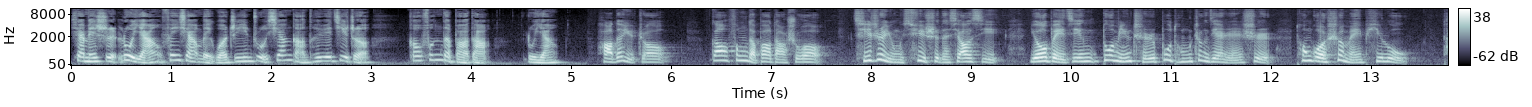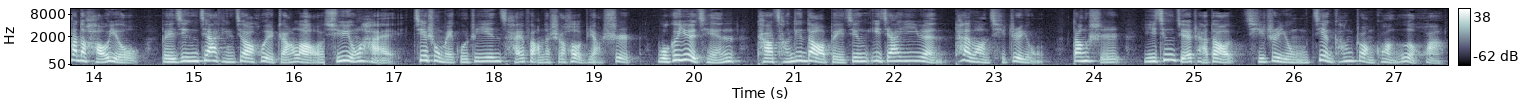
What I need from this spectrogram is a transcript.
下面是陆阳分享美国之音驻香港特约记者高峰的报道。陆阳。好的，宇宙高峰的报道说，齐志勇去世的消息由北京多名持不同政见人士通过社媒披露。他的好友北京家庭教会长老徐永海接受美国之音采访的时候表示，五个月前他曾经到北京一家医院探望齐志勇，当时已经觉察到齐志勇健康状况恶化。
